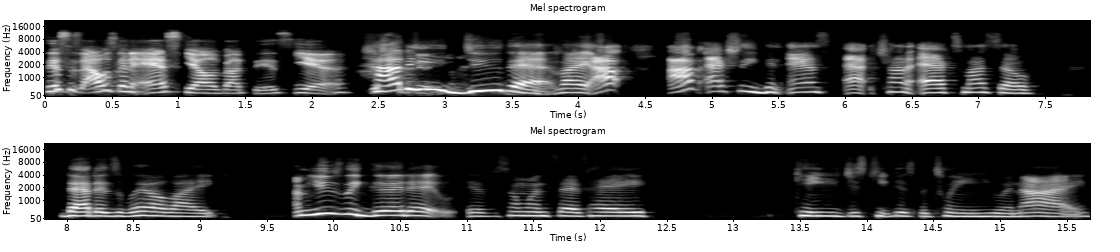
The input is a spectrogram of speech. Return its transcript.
This is. I was gonna ask y'all about this. Yeah. How do you one. do that? Like I, I've actually been asked, at, trying to ask myself that as well. Like, I'm usually good at if someone says, "Hey, can you just keep this between you and I?"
